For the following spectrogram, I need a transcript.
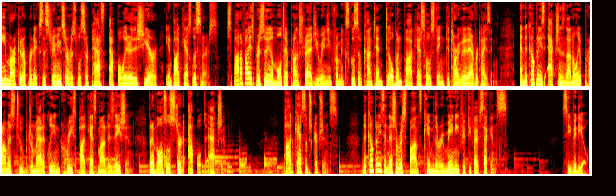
eMarketer predicts the streaming service will surpass Apple later this year in podcast listeners. Spotify is pursuing a multi-pronged strategy ranging from exclusive content to open podcast hosting to targeted advertising. And the company's actions not only promise to dramatically increase podcast monetization, but have also stirred Apple to action. Podcast subscriptions. The company's initial response came in the remaining 55 seconds. See video.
